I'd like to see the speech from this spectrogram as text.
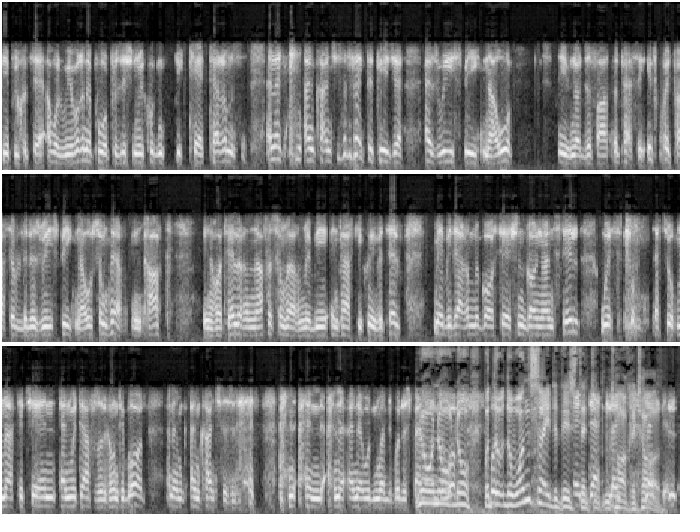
people could say, "Oh well, we were in a poor position; we couldn't dictate terms." And I, I'm conscious of the fact that PJ, as we speak now, even though there's a fortnight er passing, it's quite possible that as we speak now, somewhere in Cork, in a hotel or in an office somewhere, maybe in Uí Chaoimh itself, maybe there are negotiations going on still with that supermarket chain and with the office of the county board, and I'm, I'm conscious of that, and, and, and, and I wouldn't want to put a spell No, no, no. work. But, the, the one side of this that that, didn't like- talk at all, like-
